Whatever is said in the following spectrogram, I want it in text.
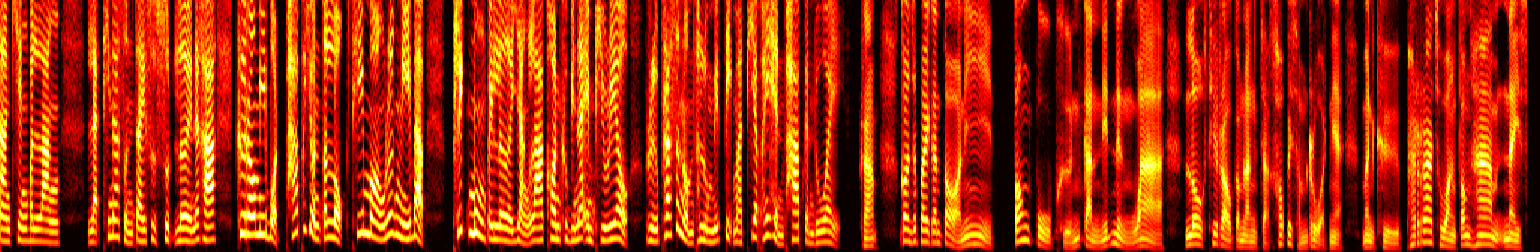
นางเคียงบัลลังก์และที่น่าสนใจสุดๆเลยนะคะ คือเรามีบทภาพยนตร์ตลกที่มองเรื่องนี้แบบพลิกมุมไปเลยอย่างลาคอนคูบินาเอ็มพีเรียลหรือพระสนมทะลุมิติมาเทียบให้เห็นภาพกันด้วย ครับ ก่อนจะไปกันต่อนี่ ต้องปูผืนกันนิดหนึ่งว่า โลกที่เรากำลังจะเข้าไปสำรวจเนี่ยมันคือพระราชวังต้องห้ามในส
